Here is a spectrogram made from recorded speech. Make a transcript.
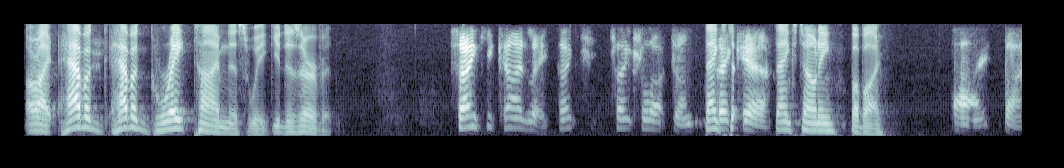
All right. Have a have a great time this week. You deserve it. Thank you kindly. Thanks. Thanks a lot, John. Thanks. Take care. Thanks, Tony. Bye-bye. Bye. Bye.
